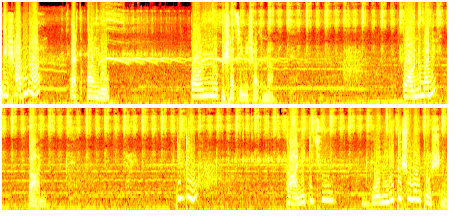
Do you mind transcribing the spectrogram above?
এই সাধনার এক অঙ্গ কর্ণ পিসাচিনী সাধনা। কর্ণ মানে কান। কিন্তু কানে কিছু বললে তো শোনার প্রশ্ন।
